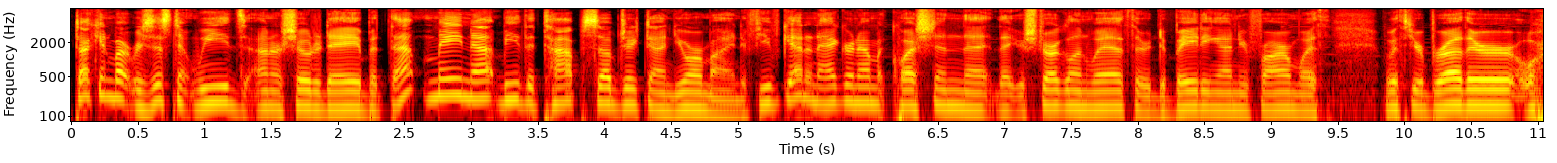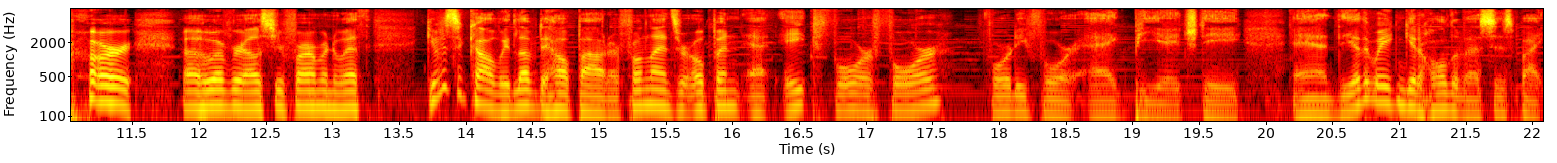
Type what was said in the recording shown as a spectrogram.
Talking about resistant weeds on our show today, but that may not be the top subject on your mind. If you've got an agronomic question that, that you're struggling with or debating on your farm with with your brother or, or uh, whoever else you're farming with, give us a call. We'd love to help out. Our phone lines are open at 844 44 Ag PhD. And the other way you can get a hold of us is by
